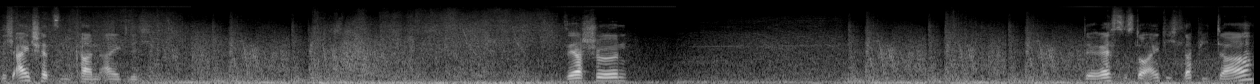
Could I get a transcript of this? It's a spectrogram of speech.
nicht einschätzen kann eigentlich. Sehr schön. Der Rest ist doch eigentlich lapidar.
